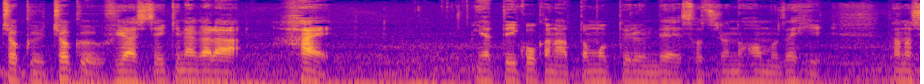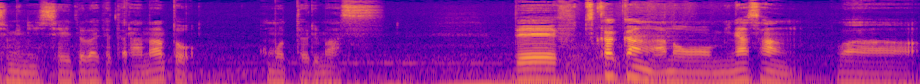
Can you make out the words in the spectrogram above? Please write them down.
ちょくちょく増やしていきながらはい。やっていこうかなと思ってるんでそちらの方もぜひ楽しみにしていただけたらなと思っております。で2日間あの皆さんは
